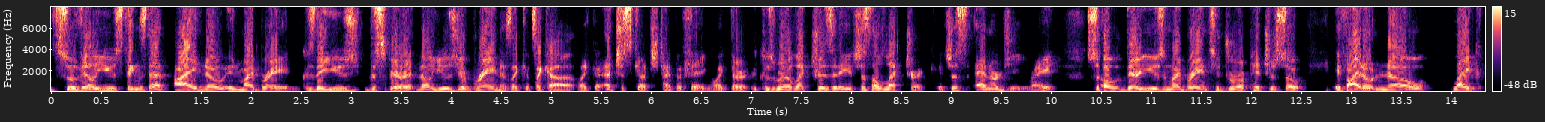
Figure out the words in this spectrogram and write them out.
so they'll use things that I know in my brain because they use the spirit. They'll use your brain as like it's like a like a etch a sketch type of thing. Like they're because we're electricity. It's just electric. It's just energy, right? So they're using my brain to draw a picture. So if I don't know, like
